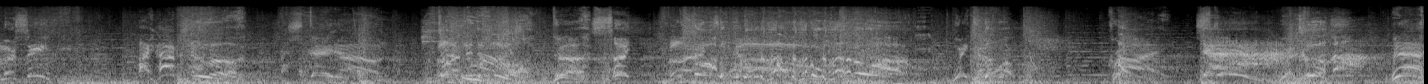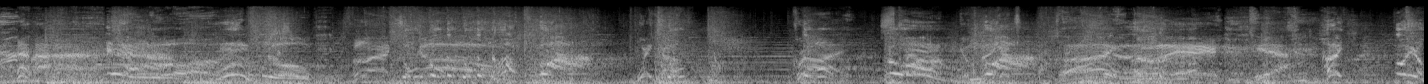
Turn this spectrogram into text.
Mercy! I have none! Stay down! Wake up! Cry! Go! Wake up! Cry! Scream! You make it! Die! Yeah! Hi! Urio!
